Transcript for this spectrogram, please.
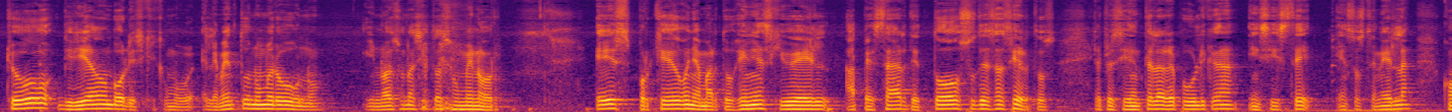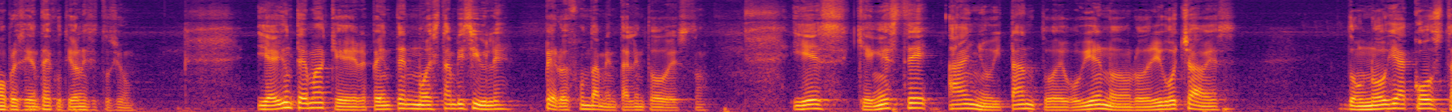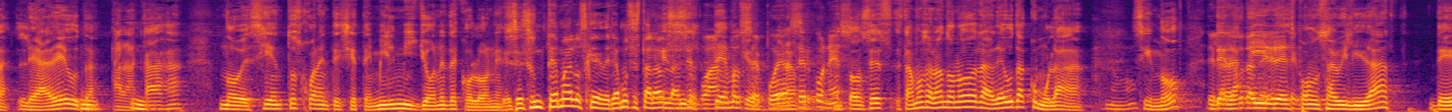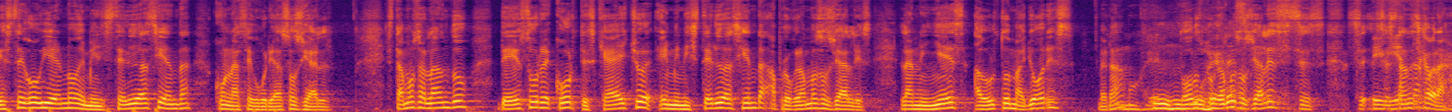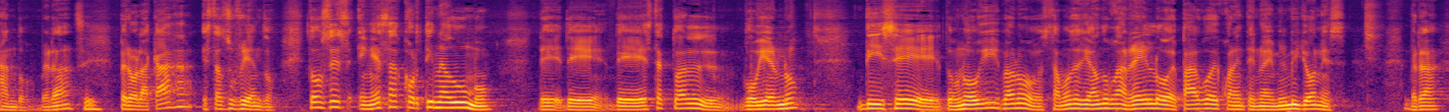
Yo diría, don Boris, que como elemento número uno, y no es una situación menor, es por qué doña Marta Eugenia Esquivel, a pesar de todos sus desaciertos, el presidente de la República insiste en sostenerla como presidenta ejecutiva de la institución. Y hay un tema que de repente no es tan visible, pero es fundamental en todo esto. Y es que en este año y tanto de gobierno de don Rodrigo Chávez, don Novia Costa le adeuda mm, a la mm. caja 947 mil millones de colones. Ese es un tema de los que deberíamos estar hablando. Ese es el tema que se puede hacer con eso? Entonces, estamos hablando no de la deuda acumulada, sino de, la, este irresponsabilidad de este gobierno, del Ministerio de Hacienda, con la seguridad social. Estamos hablando de esos recortes que ha hecho el Ministerio de Hacienda a programas sociales, la niñez, adultos mayores, ¿verdad? Todos los Mujeres. programas sociales se, se- se Vivienda. están descabrajando, ¿verdad? Sí. Pero la caja está sufriendo. Entonces, en esa cortina de humo de, de- de este actual gobierno, dice Don Nogui, bueno, estamos llegando a un arreglo de pago de 49 mil millones, ¿verdad?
